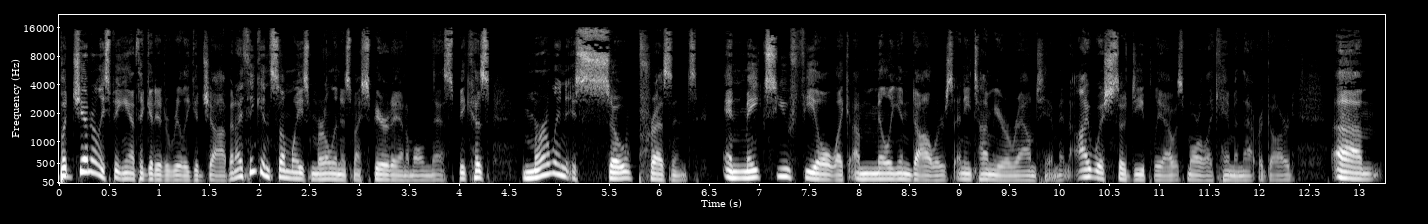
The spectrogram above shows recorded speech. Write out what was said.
But generally speaking, I think I did a really good job. And I think in some ways Merlin is my spirit animal in this because Merlin is so present and makes you feel like a million dollars anytime you're around him. And I wish so deeply I was more like him in that regard. Um,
